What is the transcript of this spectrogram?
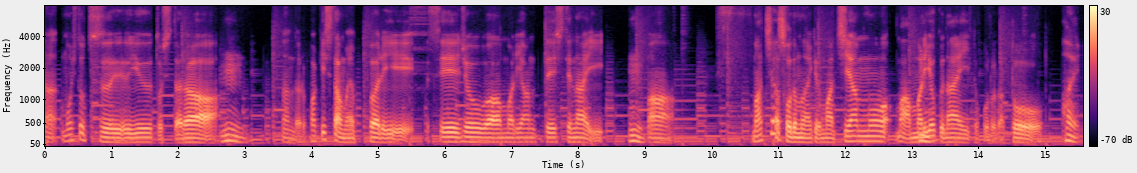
なもう一つ言うとしたら、うん。なんだろう、パキスタンもやっぱり政情があんまり安定してない、うん。まあ、街はそうでもないけど、まあ、治安も、まあ、あんまり良くないところだと、はい、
